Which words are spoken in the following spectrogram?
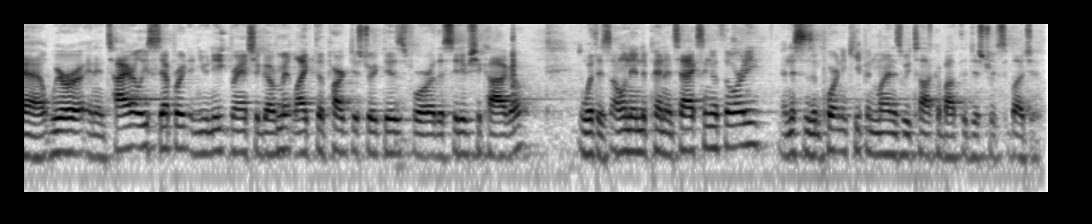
Uh, we're an entirely separate and unique branch of government, like the Park District is for the City of Chicago, with its own independent taxing authority. And this is important to keep in mind as we talk about the district's budget.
